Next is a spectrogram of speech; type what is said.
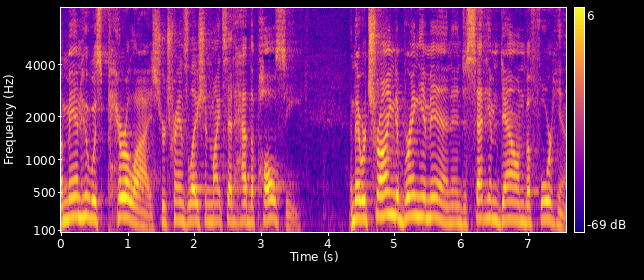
a man who was paralyzed. Your translation might say had the palsy. And they were trying to bring him in and to set him down before him.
